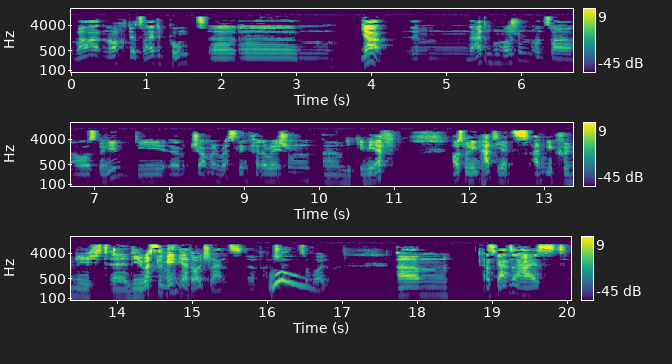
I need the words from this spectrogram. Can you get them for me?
war noch der zweite Punkt, ähm, ja, ähm, eine andere Promotion, und zwar aus Berlin, die ähm, German Wrestling Federation, ähm, die GWF aus Berlin hat jetzt angekündigt, äh, die WrestleMania Deutschlands äh, veranstalten Uh. zu wollen. Ähm, Das Ganze heißt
